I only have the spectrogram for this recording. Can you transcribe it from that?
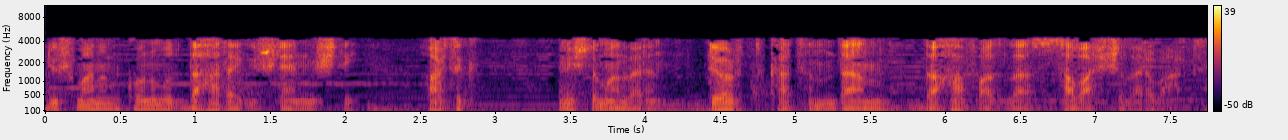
düşmanın konumu daha da güçlenmişti. Artık Müslümanların dört katından daha fazla savaşçıları vardı.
